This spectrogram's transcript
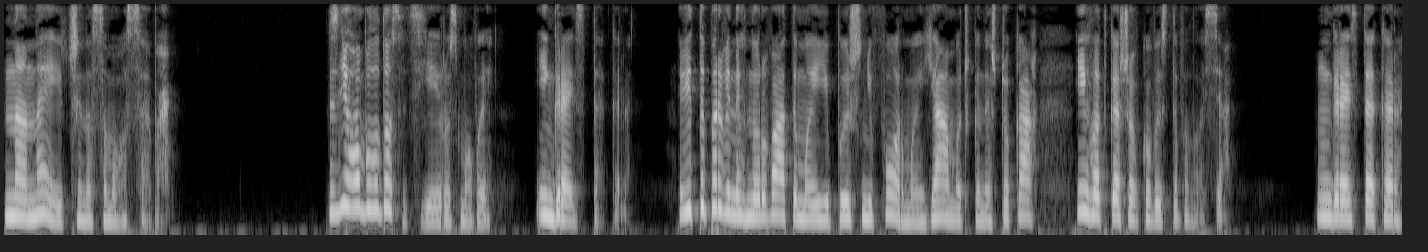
на неї чи на самого себе. З нього було досить цієї розмови, і Грейс Текер. Відтепер він ігноруватиме її пишні форми, ямочки на щоках і гладке шовковисте волосся. Грейс Текер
